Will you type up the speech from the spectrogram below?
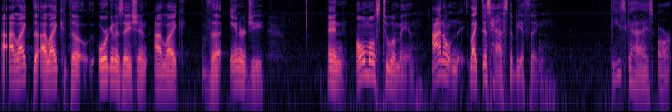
I, I like the I like the organization. I like the energy, and almost to a man. I don't like this. Has to be a thing. These guys are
